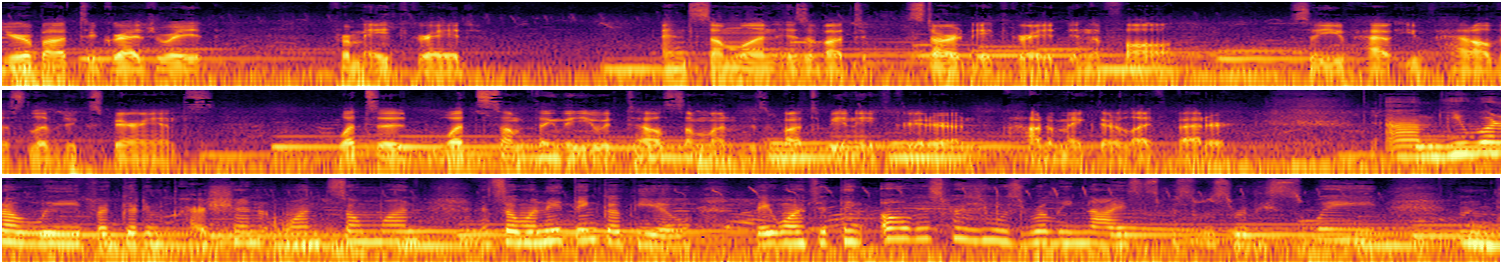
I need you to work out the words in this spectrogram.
You're about to graduate from eighth grade, and someone is about to start eighth grade in the fall. So you've had you've had all this lived experience. What's a what's something that you would tell someone who's about to be an eighth grader and how to make their life better? Um, you want to leave a good impression on someone, and so when they think of you, they want to think, "Oh, this person was really nice. This person was really sweet, and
